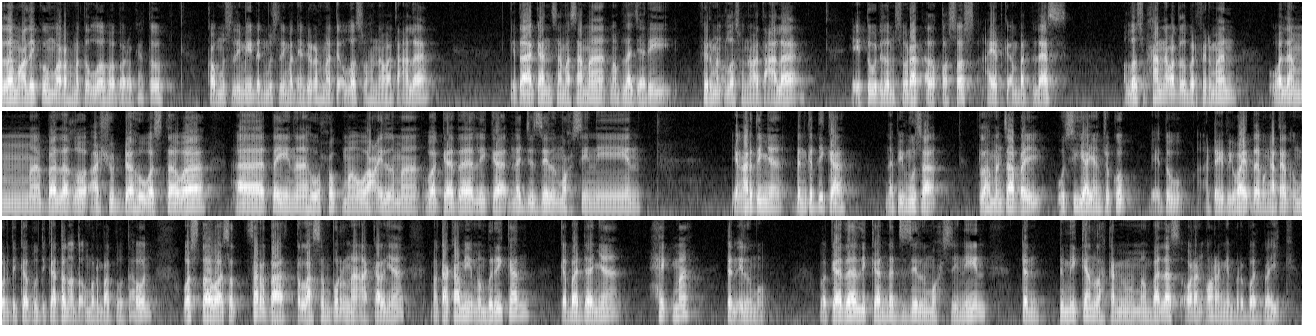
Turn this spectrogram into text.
Assalamualaikum warahmatullahi wabarakatuh. Kaum muslimin dan muslimat yang dirahmati Allah Subhanahu wa taala. Kita akan sama-sama mempelajari firman Allah Subhanahu wa taala yaitu dalam surat Al-Qasas ayat ke-14. Allah Subhanahu wa taala berfirman, "Walamma balagha ashuddahu wastawa atainahu hukma wa ilma wa kadzalika najzil muhsinin." Yang artinya dan ketika Nabi Musa telah mencapai usia yang cukup yaitu ada riwayat yang mengatakan umur 33 tahun atau umur 40 tahun wastawa serta telah sempurna akalnya maka kami memberikan kepadanya hikmah dan ilmu. Wa kadzalika najzil muhsinin dan demikianlah kami membalas orang-orang yang berbuat baik.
